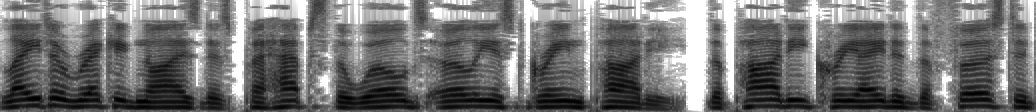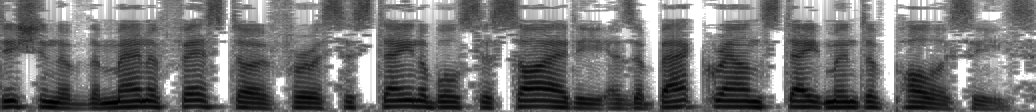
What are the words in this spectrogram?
Later recognized as perhaps the world's earliest Green Party, the party created the first edition of the Manifesto for a Sustainable Society as a background statement of policies.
